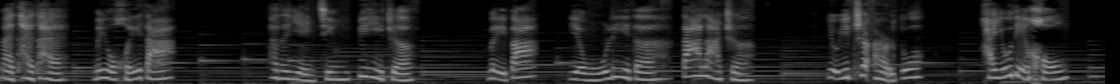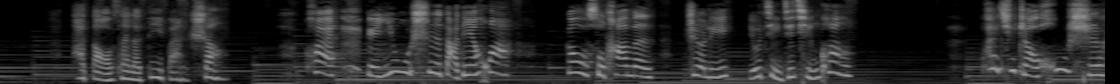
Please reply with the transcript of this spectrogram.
麦太太没有回答。他的眼睛闭着，尾巴也无力地耷拉着，有一只耳朵还有点红。他倒在了地板上。快给医务室打电话，告诉他们这里有紧急情况。快去找护士，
